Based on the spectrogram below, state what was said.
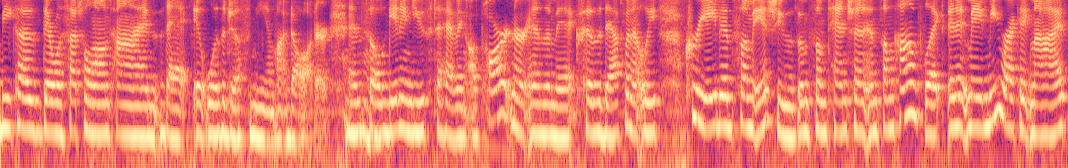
because there was such a long time that it was just me and my daughter mm-hmm. and so mm-hmm. getting used to having a partner in the mix has definitely created some issues and some tension and some conflict and it made me recognize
